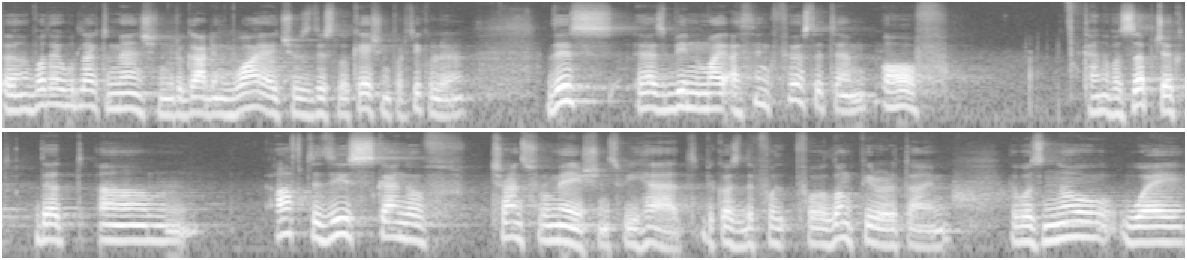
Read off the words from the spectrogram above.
uh, what I would like to mention regarding why I choose this location in particular, this has been my, I think, first attempt of kind of a subject that um, after this kind of transformations we had, because the, for, for a long period of time, there was no way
